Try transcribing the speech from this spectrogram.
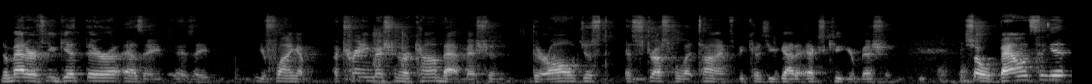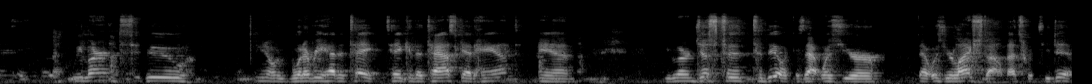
no matter if you get there as a, as a you're flying a, a training mission or a combat mission, they're all just as stressful at times because you've got to execute your mission. So balancing it, we learned to do, you know, whatever you had to take, take the task at hand and you learned just to, to deal because that was your that was your lifestyle. That's what you did.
